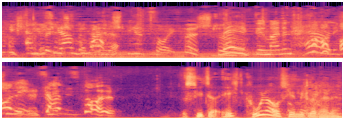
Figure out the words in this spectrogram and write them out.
habt. Ich spiele gern mit meinem Spielzeug. Bestimmt. Welkt in meinen herrlichen Lebensmitteln. toll. Das sieht ja echt cool aus hier mittlerweile.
